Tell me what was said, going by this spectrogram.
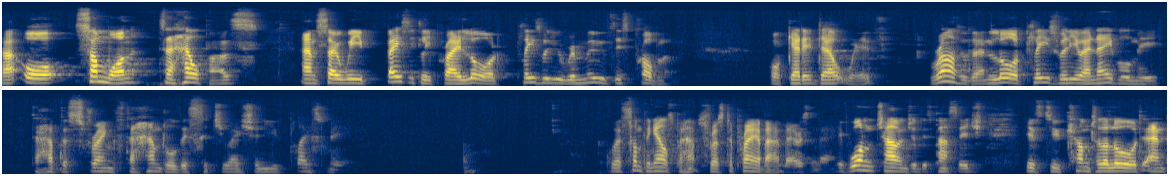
uh, or someone to help us. And so we basically pray, Lord, please will you remove this problem or get it dealt with, rather than, Lord, please will you enable me to have the strength to handle this situation you've placed me in. There's something else perhaps for us to pray about there, isn't there? If one challenge of this passage is to come to the Lord and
